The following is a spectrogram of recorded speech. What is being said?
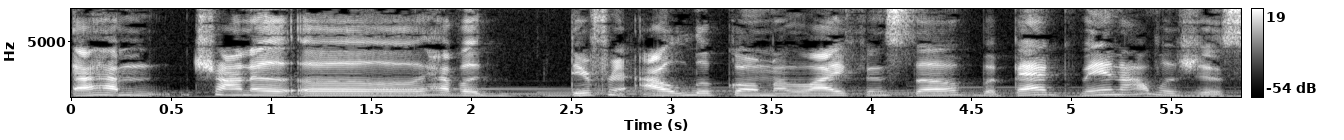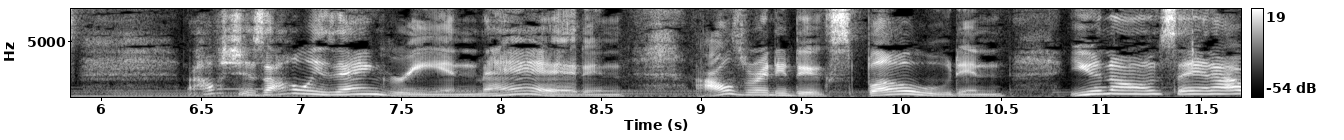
I'm trying to uh, have a different outlook on my life and stuff. But back then, I was just. I was just always angry and mad, and I was ready to explode. And you know what I'm saying? I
